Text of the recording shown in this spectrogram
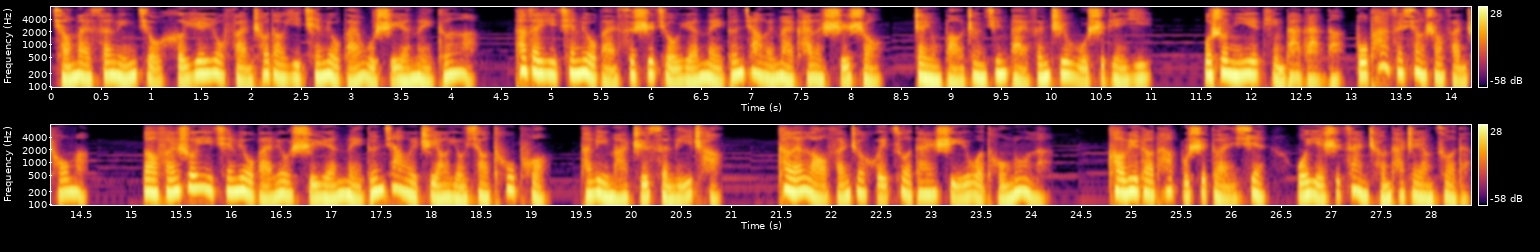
荞麦三零九合约又反抽到一千六百五十元每吨啊！他在一千六百四十九元每吨价位卖开了十手，占用保证金百分之五十点一。我说你也挺大胆的，不怕再向上反抽吗？老樊说一千六百六十元每吨价位只要有效突破，他立马止损离场。看来老樊这回做单是与我同路了。考虑到他不是短线，我也是赞成他这样做的。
